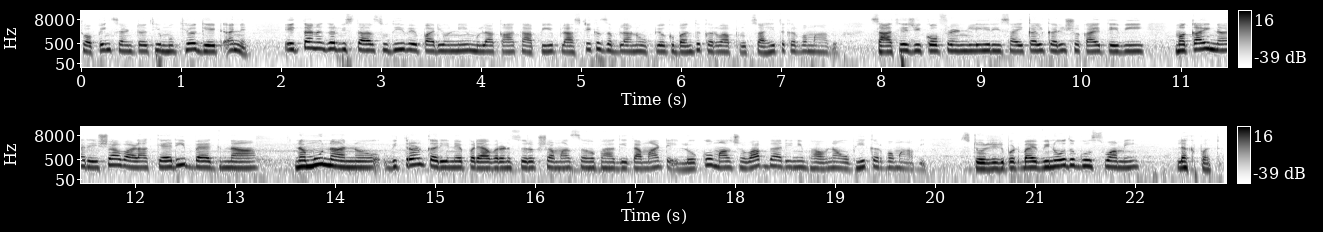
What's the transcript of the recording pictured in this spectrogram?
શોપિંગ સેન્ટરથી મુખ્ય ગેટ અને એકતાનગર વિસ્તાર સુધી વેપારીઓની મુલાકાત આપી પ્લાસ્ટિક ઝબલાનો ઉપયોગ બંધ કરવા પ્રોત્સાહિત કરવામાં આવ્યો. સાથે જ ઇકો ફ્રેન્ડલી રિસાયકલ કરી શકાય તેવી મકાઈના રેશાવાળા કેરી બેગના નમૂનાનો વિતરણ કરીને પર્યાવરણ સુરક્ષામાં સહભાગિતા માટે લોકોમાં જવાબદારીની ભાવના ઊભી કરવામાં આવી. Story report by Vinod Goswami, Lakhpat.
